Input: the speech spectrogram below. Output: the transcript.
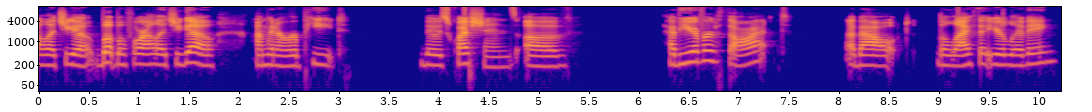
I'll let you go. But before I let you go, I'm going to repeat those questions of have you ever thought about the life that you're living?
